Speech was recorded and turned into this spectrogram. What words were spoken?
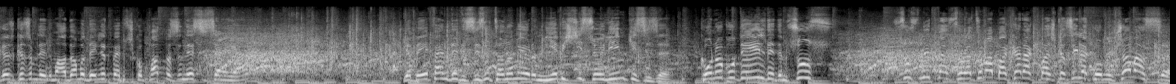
Kız, kızım dedim adamı delirtme. Psikopat mısın? Nesin sen ya? Ya beyefendi dedi sizi tanımıyorum. Niye bir şey söyleyeyim ki size? Konu bu değil dedim. Sus. Sus lütfen suratıma bakarak başkasıyla konuşamazsın.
